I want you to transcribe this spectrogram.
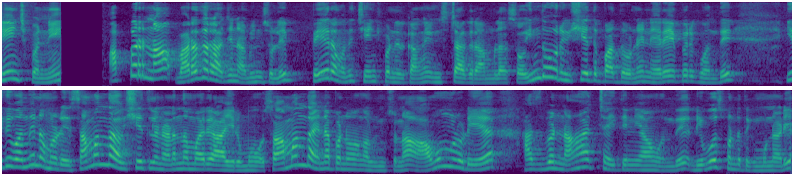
சேஞ்ச் பண்ணி அப்பர்னா வரதராஜன் அப்படின்னு சொல்லி பேரை வந்து சேஞ்ச் பண்ணியிருக்காங்க இன்ஸ்டாகிராமில் ஸோ இந்த ஒரு விஷயத்தை பார்த்த உடனே நிறைய பேருக்கு வந்து இது வந்து நம்மளுடைய சமந்தா விஷயத்தில் நடந்த மாதிரி ஆயிருமோ? சமந்தா என்ன பண்ணுவாங்க அப்படின்னு சொன்னால் அவங்களுடைய ஹஸ்பண்ட் நாக சைத்தன்யாவும் வந்து டிவோர்ஸ் பண்ணுறதுக்கு முன்னாடி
